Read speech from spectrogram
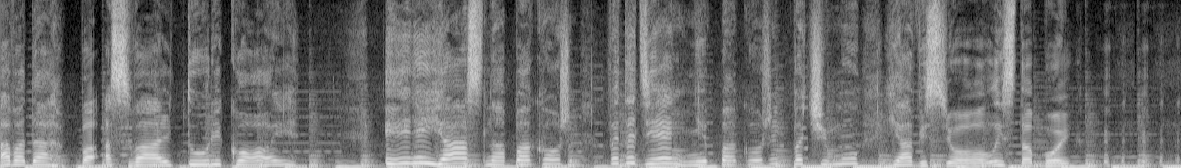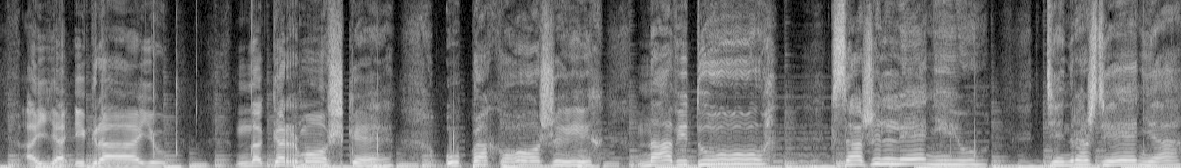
а вода по асфальту рекой. И неясно по кожам в этот день непогожий, почему я веселый с тобой. А я играю на гармошке у прохожих на виду. К сожалению, день рождения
